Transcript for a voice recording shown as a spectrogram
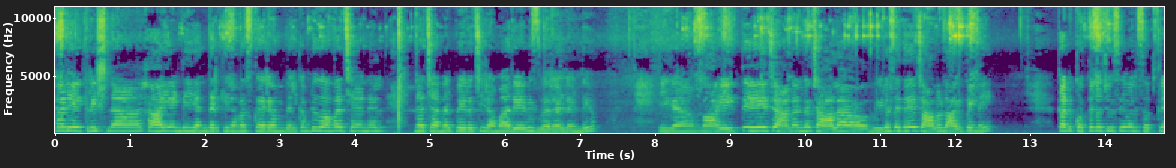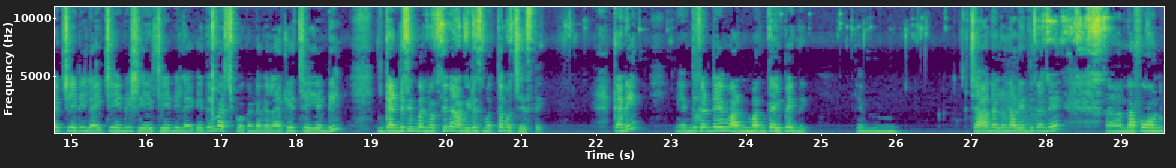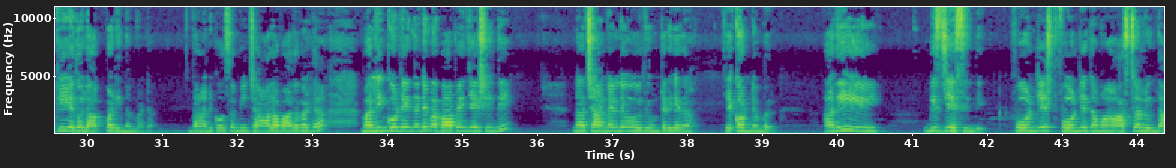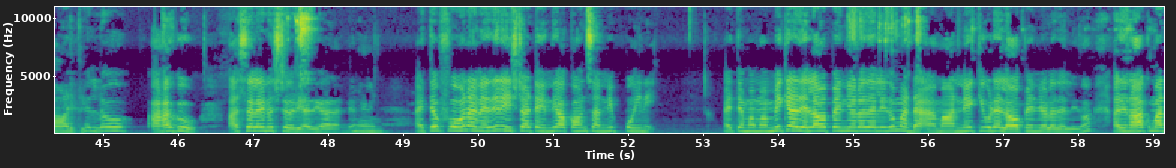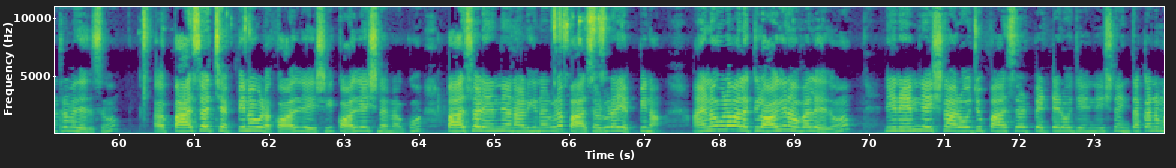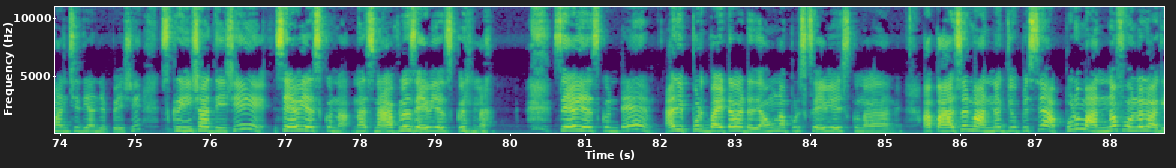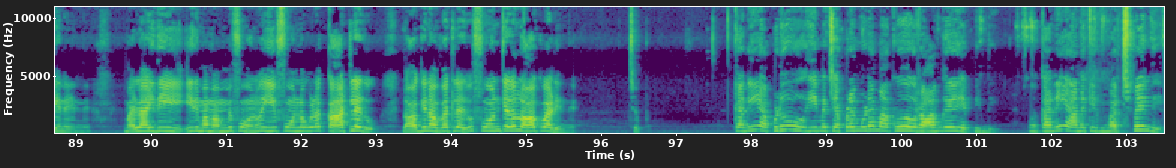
Hare Krishna hi అండి అందరికీ నమస్కారం. వెల్కమ్ టు గోవా ఛానల్ నా ఛానల్ పేరు వచ్చి రమాదేవి వరల్డ్ అండి. ఇక మా అయితే ఛానల్లో చాలా వీడియోస్ అయితే చాలా లాగిపోయినాయి. కానీ కొత్తగా చూసే వాళ్ళు సబ్స్క్రైబ్ చేయండి లైక్ చేయండి షేర్ చేయండి లైక్ అయితే మర్చిపోకండి. ఒక లైక్ అయితే చేయండి. గంట సింబల్ నొక్కితే నా వీడియోస్ మొత్తం వచ్చేస్తాయి. కానీ ఎందుకంటే వన్ మంత్ అయిపోయింది. ఛానల్ నాది ఎందుకంటే నా ఫోన్కి ఏదో లాక్ పడింది అనమాట దానికోసం నేను చాలా బాధపడ్డా. మళ్ళీ ఇంకోటి ఏంటంటే మా పాప ఏం చేసింది? నా ఛానల్ ఇది ఉంటుంది కదా అకౌంట్ నెంబర్. అది మిస్ చేసింది. ఫోన్ చేసి ఫోన్ చేద్దాం మా హాస్టల్ ఉందా ఆడికి? హలో ఆగు. అసలైన స్టోరీ అది కాదండి. అయితే ఫోన్ అనేది రీస్టార్ట్ అయింది అకౌంట్స్ అన్నీ పోయినాయి. అయితే మా మమ్మీకి అది ఎలా ఓపెన్ చేయాలో తెలీదు మా డా మా అన్నయ్యకి కూడా ఎలా ఓపెన్ చేయాలో తెలీదు. అది నాకు మాత్రమే తెలుసు. పాస్వర్డ్ చెప్పినా కూడా కాల్ చేసి కాల్ చేసినారు నాకు. పాస్వర్డ్ ఏంది అని అడిగినారు కూడా పాస్వర్డ్ కూడా చెప్పిన. అయినా కూడా వాళ్ళకి లాగిన్ అవ్వలేదు. నేనేం చేసిన ఆ రోజు పాస్వర్డ్ పెట్టే రోజు ఏం చేసిన ఇంతకన్నా మంచిది అని చెప్పేసి స్క్రీన్ షాట్ తీసి సేవ్ చేసుకున్నా. నా స్నాప్లో సేవ్ చేసుకున్నా. సేవ్ చేసుకుంటే అది ఇప్పుడు బయట పడ్డది అవును అప్పుడు సేవ్ చేసుకున్నా కదా అని. ఆ పాస్వర్డ్ మా అన్నకు చూపిస్తే అప్పుడు మా అన్న ఫోన్లో లాగిన్ అయింది. మళ్ళీ ఇది ఇది మా మమ్మీ ఫోను. ఈ ఫోన్లో కూడా కావట్లేదు. లాగిన్ అవ్వట్లేదు. ఫోన్కి ఏదో లాక్ పడింది. చెప్పు. కానీ అప్పుడు ఈమె చెప్పడం కూడా మాకు రాంగ్ చెప్పింది. కానీ ఆమెకి మర్చిపోయింది.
